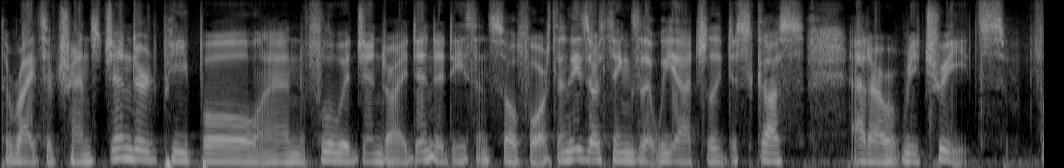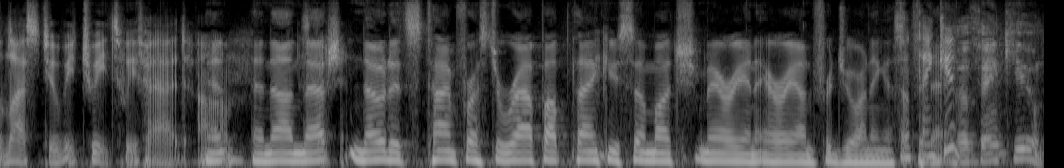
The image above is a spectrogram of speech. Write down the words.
the rights of transgendered people and fluid gender identities and so forth. And these are things that we actually discuss at our retreats for the last two retreats we've had um, and, and, on discussion. that note it's time for us to wrap up. Thank you so much Mary and Aareon for joining us well, thank you. Well, thank you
